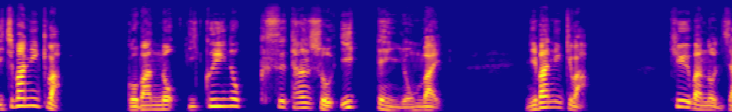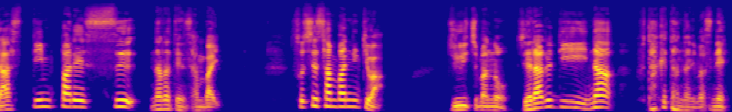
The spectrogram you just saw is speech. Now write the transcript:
1番人気は5番のイクイノックス単勝1.4倍。2番人気は9番のジャスティンパレス7.3倍。そして3番人気は11番のジェラルディーナ2桁になりますね。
